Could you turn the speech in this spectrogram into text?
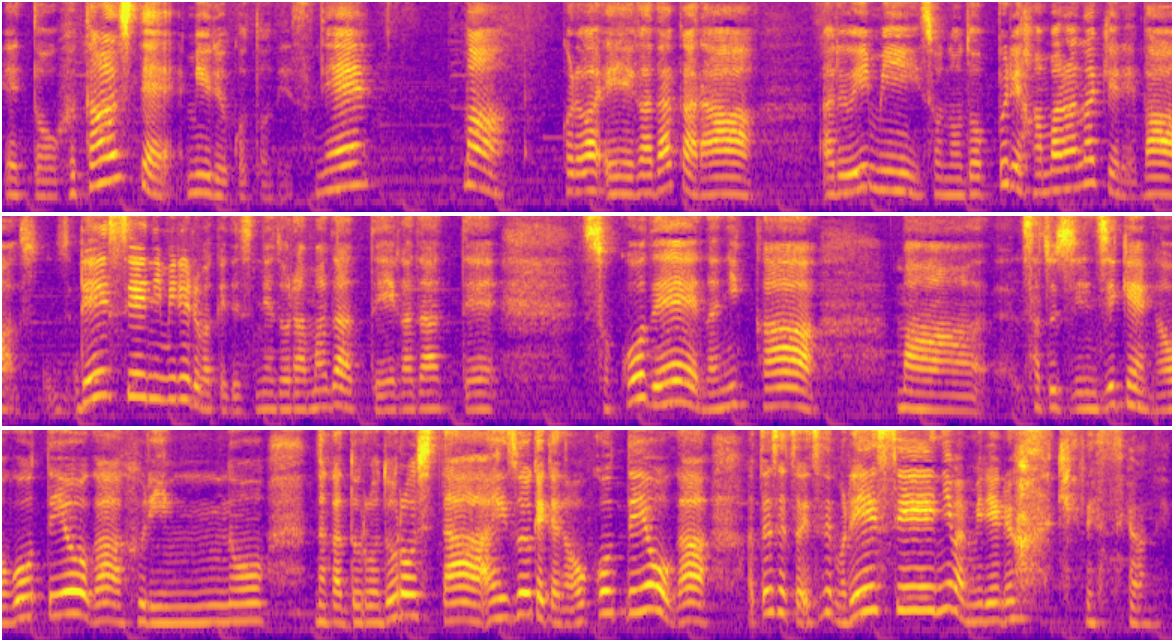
えっと、俯瞰して見ることですね。まあこれは映画だからある意味そのどっぷりはまらなければ冷静に見れるわけですね。ドラマだって映画だって。そこで何かまあ殺人事件が起こってようが不倫のなんかドロドロした愛憎劇が起こってようが私たちはいつでも冷静には見れるわけですよね。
